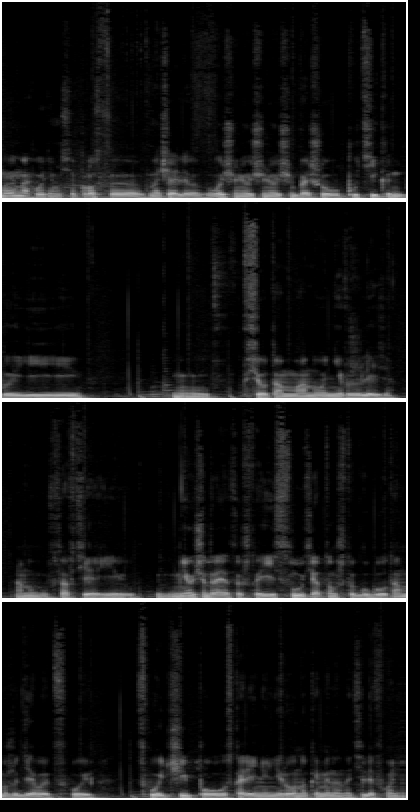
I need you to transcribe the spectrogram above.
мы находимся просто в начале очень-очень-очень большого пути, как бы, и все там, оно не в железе, оно в софте. И мне очень нравится, что есть слухи о том, что Google там уже делает свой, свой чип по ускорению нейронок именно на телефоне.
